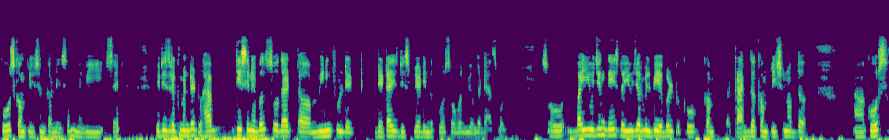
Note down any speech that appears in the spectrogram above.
course completion condition may be set it is recommended to have this enabled so that uh, meaningful dat data is displayed in the course overview on the dashboard. So by using this the user will be able to track the completion of the uh, course.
